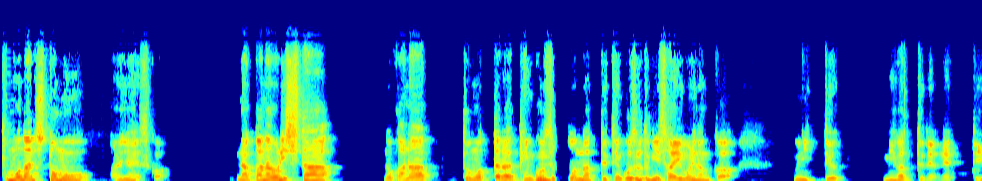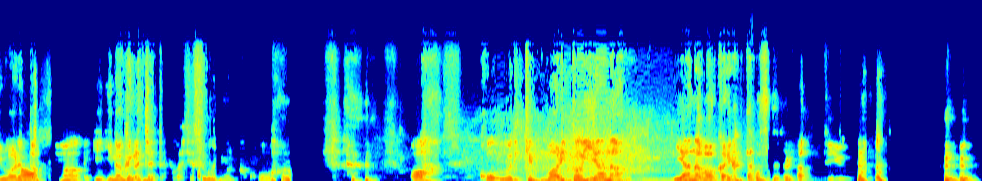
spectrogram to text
友達とも、あれじゃないですか。仲直りしたのかなと思ったら転校することになって、転校するときに最後になんか、ウニって身勝手だよねって言われたままいいなくなっちゃったりとかして、すごいなんかこう、あこう結構割と嫌な、嫌な別れ方をするなっていう。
